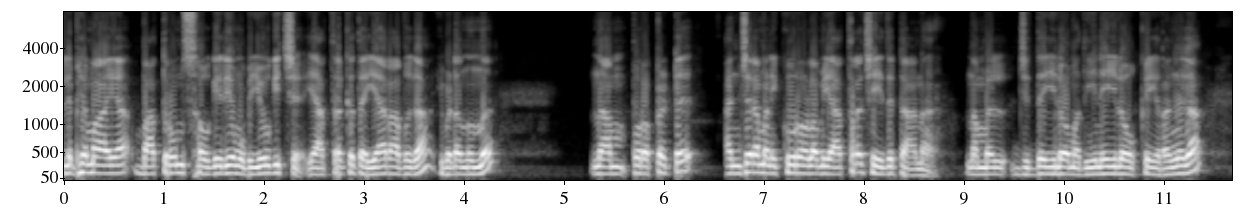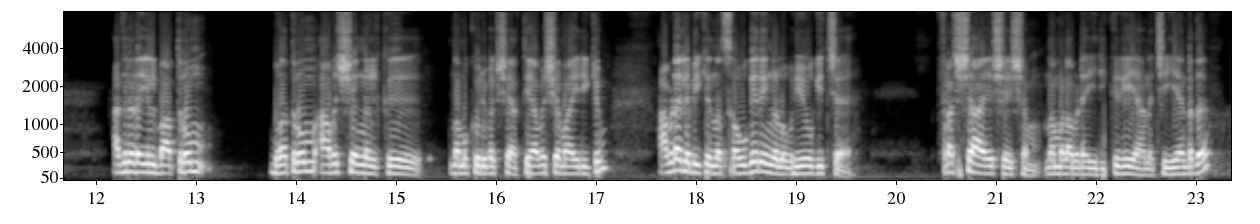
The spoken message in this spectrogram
ലഭ്യമായ ബാത്റൂം സൗകര്യം ഉപയോഗിച്ച് യാത്രയ്ക്ക് തയ്യാറാവുക. ഇവിടെ നിന്ന് നാം പുറപ്പെട്ട് അഞ്ചര മണിക്കൂറോളം യാത്ര ചെയ്തിട്ടാണ് നമ്മൾ ജിദ്ദയിലോ മദീനയിലോ ഒക്കെ ഇറങ്ങുക. അതിനിടയിൽ ബാത്റൂം ബാത്റൂം ആവശ്യങ്ങൾക്ക് നമുക്കൊരു പക്ഷേ അത്യാവശ്യമായിരിക്കും. അവിടെ ലഭിക്കുന്ന സൗകര്യങ്ങൾ ഉപയോഗിച്ച് ഫ്രഷായ ശേഷം നമ്മൾ അവിടെ ഇരിക്കുകയാണ് ചെയ്യേണ്ടത്.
